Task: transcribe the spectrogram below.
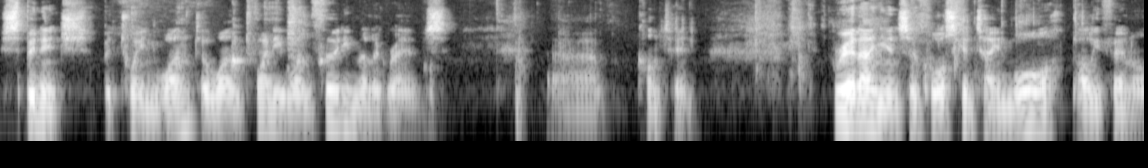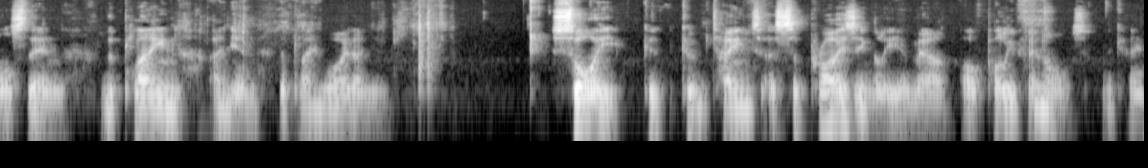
Spinach, between 1 to 120, 130 milligrams uh, content. Red onions, of course, contain more polyphenols than the plain onion, the plain white onion. Soy contains a surprisingly amount of polyphenols. Okay,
